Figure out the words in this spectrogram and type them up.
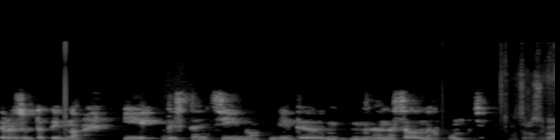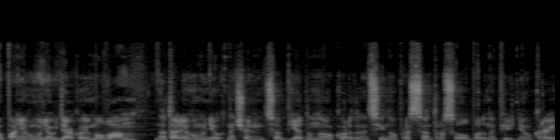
результативно і дистанційно від е, населених пунктів. Зрозуміло. Пані Гуменюк, дякуємо вам. Наталія Гуменюк, начальниця об'єднаного координаційного прес-центру Сил оборони Півдня України.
